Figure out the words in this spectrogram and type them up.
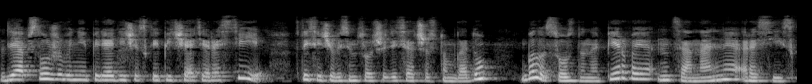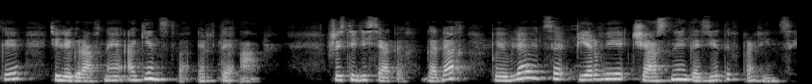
Для обслуживания периодической печати России в 1866 году было создано первое национальное российское телеграфное агентство РТА. В 60-х годах появляются первые частные газеты в провинции.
